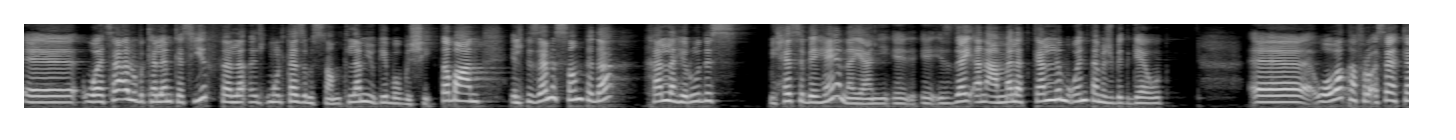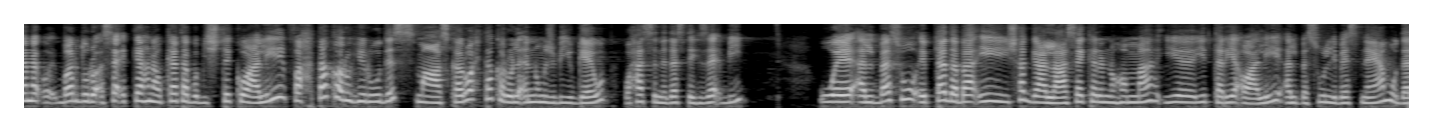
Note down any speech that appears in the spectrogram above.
آه، وسألوا بكلام كثير فملتزم الصمت لم يجيبوا بشيء. طبعا التزام الصمت ده خلى هيرودس بيحس بإهانة يعني إزاي أنا عمالة أتكلم وأنت مش بتجاوب؟ ووقف رؤساء الكهنة برضو رؤساء الكهنة وكتبوا بيشتكوا عليه فاحتقروا هيرودس مع عسكره احتقروا لأنه مش بيجاوب وحس إن ده استهزاء بيه وألبسوا ابتدى بقى إيه يشجع العساكر إن هم يتريقوا عليه ألبسوه لباس ناعم وده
